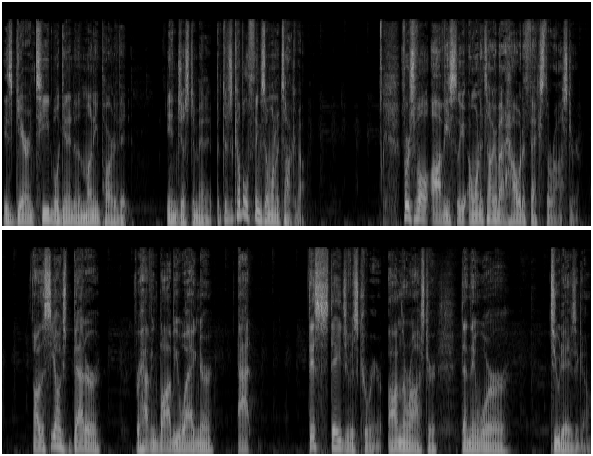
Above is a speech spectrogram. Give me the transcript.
is guaranteed. We'll get into the money part of it in just a minute. But there's a couple of things I want to talk about. First of all, obviously, I want to talk about how it affects the roster. Are the Seahawks better for having Bobby Wagner at this stage of his career on the roster than they were two days ago?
